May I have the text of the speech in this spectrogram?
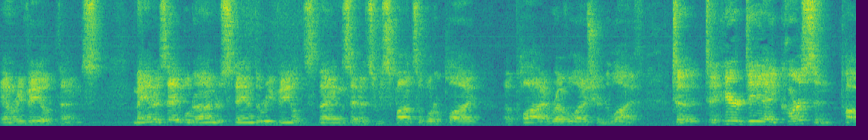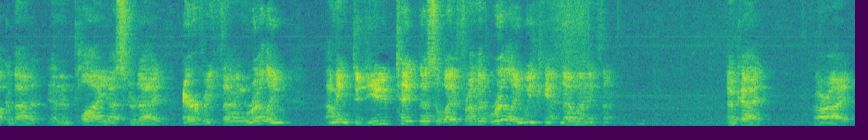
and revealed things. Man is able to understand the revealed things and is responsible to apply, apply revelation to life. To, to hear D.A. Carson talk about it and imply yesterday, everything really, I mean, did you take this away from it? Really, we can't know anything. Okay? All right?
